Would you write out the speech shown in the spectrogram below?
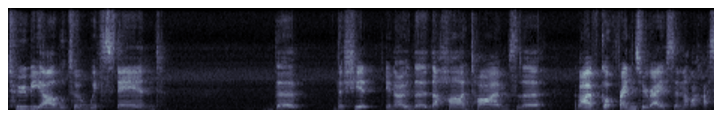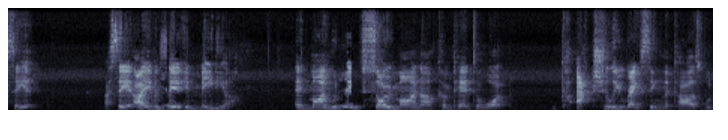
to be able to withstand the the shit you know the the hard times the like i've got friends who race and like i see it I see it. I even see it in media, and mine would be so minor compared to what actually racing the cars would,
